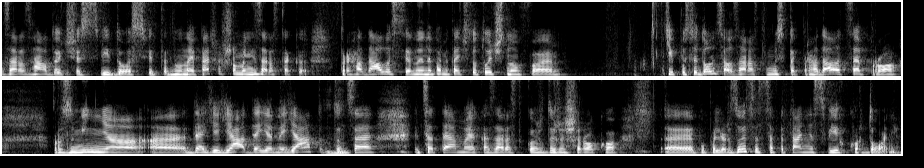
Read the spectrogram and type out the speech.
зараз згадуючи свій досвід, ну, найперше, що мені зараз так пригадалося, ну, я не пам'ятаю, то точно в е, тій послідовності, але зараз чомусь так пригадала, це про розуміння, е, де є я, де є не я. Тобто, це ця тема, яка зараз також дуже широко е, популяризується, це питання своїх кордонів,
